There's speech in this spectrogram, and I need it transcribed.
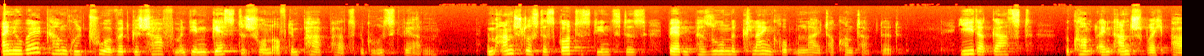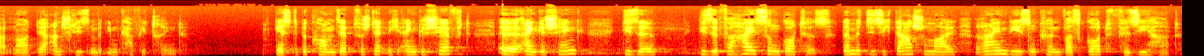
Eine Welcome-Kultur wird geschaffen, indem Gäste schon auf dem Parkplatz begrüßt werden. Im Anschluss des Gottesdienstes werden Personen mit Kleingruppenleiter kontaktet. Jeder Gast bekommt einen Ansprechpartner, der anschließend mit ihm Kaffee trinkt. Gäste bekommen selbstverständlich ein, Geschäft, äh, ein Geschenk, diese, diese Verheißung Gottes, damit sie sich da schon mal reinlesen können, was Gott für sie hat.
